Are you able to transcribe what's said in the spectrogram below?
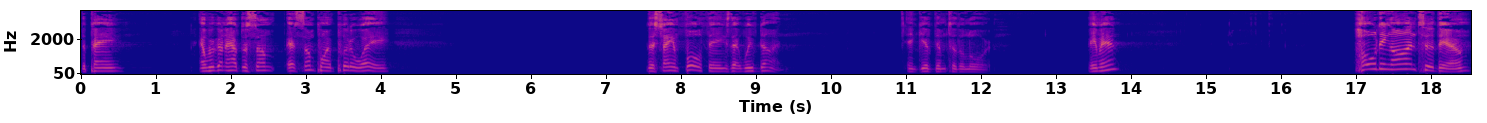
the pain. And we're going to have to some, at some point put away the shameful things that we've done and give them to the Lord. Amen? Holding on to them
